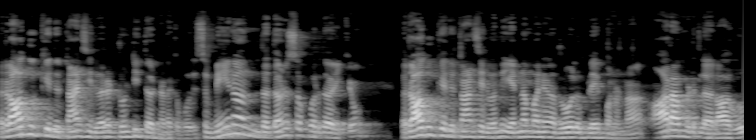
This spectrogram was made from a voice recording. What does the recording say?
ராகுக்கு இது டிரான்சிட் வேறு டுவெண்ட்டி தேர்ட் நடக்க போகுது ஸோ மெயினாக இந்த தனுஷை பொறுத்த வரைக்கும் ராகுக்கு இது டிரான்சிட் வந்து என்ன மாதிரியான ரோல் ப்ளே பண்ணணும்னா ஆறாம் இடத்துல ராகு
